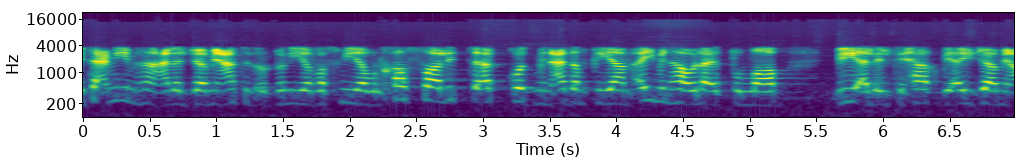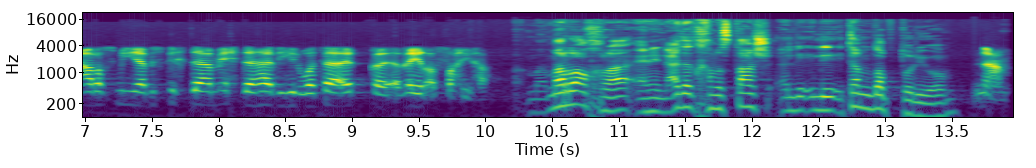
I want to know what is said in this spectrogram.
بتعميمها على الجامعات الأردنية الرسمية والخاصة للتأكد من عدم قيام أي من هؤلاء الطلاب بالالتحاق بأي جامعة رسمية باستخدام إحدى هذه الوثائق غير الصحيحة. مرة أخرى يعني العدد 15 اللي, اللي تم ضبطه اليوم نعم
